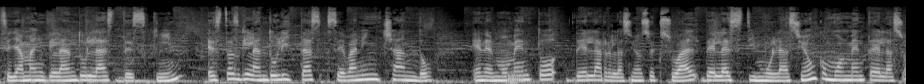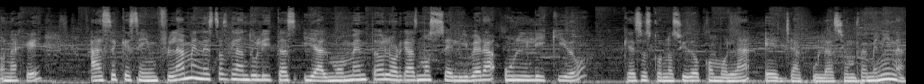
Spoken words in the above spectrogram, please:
se llaman glándulas de skin. Estas glandulitas se van hinchando en el momento de la relación sexual, de la estimulación comúnmente de la zona G, hace que se inflamen estas glandulitas y al momento del orgasmo se libera un líquido, que eso es conocido como la eyaculación femenina.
